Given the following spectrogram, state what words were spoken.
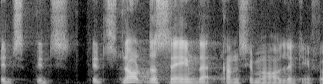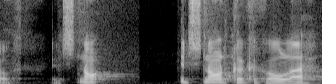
it's it's it's not the same that consumer are looking for. It's not it's not coca-cola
